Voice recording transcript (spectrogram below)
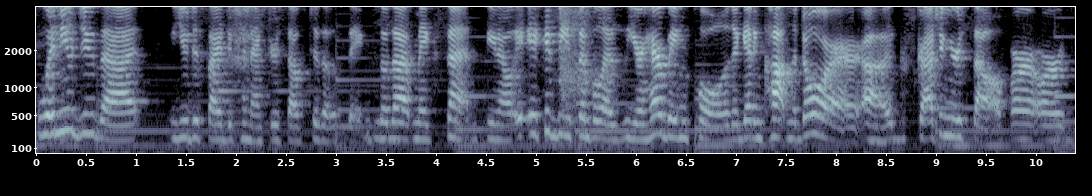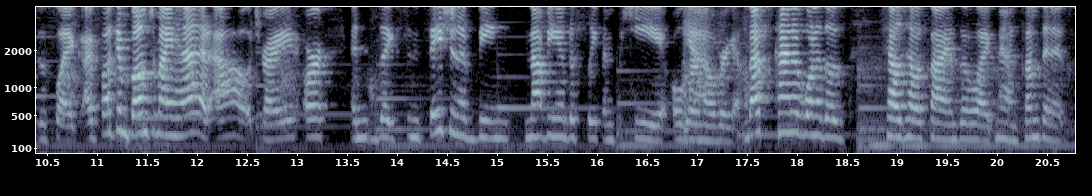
when you do that you decide to connect yourself to those things so that makes sense you know it, it could be simple as your hair being pulled and getting caught in the door uh, scratching yourself or or just like i fucking bumped my head ouch right or and the sensation of being not being able to sleep and pee over and over again that's kind of one of those telltale signs of like man something is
